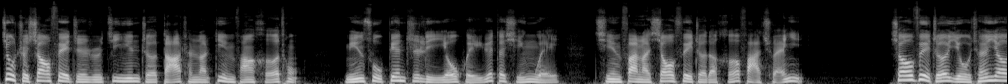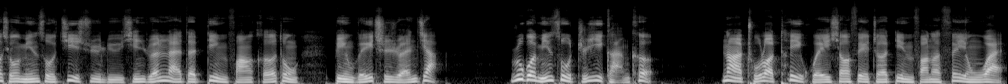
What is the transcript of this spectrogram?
就是消费者与经营者达成了订房合同。民宿编织理由毁约的行为侵犯了消费者的合法权益，消费者有权要求民宿继续履行原来的订房合同，并维持原价。如果民宿执意赶客，那除了退回消费者订房的费用外，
